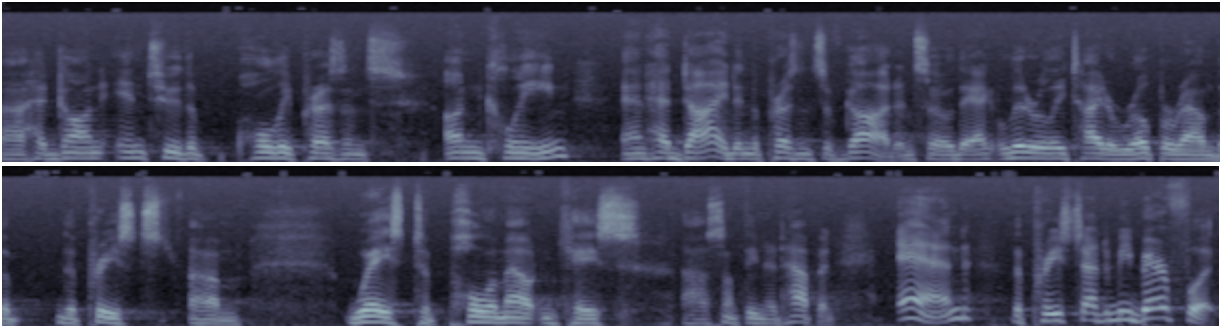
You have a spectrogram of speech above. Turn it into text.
uh, had gone into the holy presence unclean and had died in the presence of God. And so they literally tied a rope around the, the priest's um, waist to pull him out in case uh, something had happened. And the priests had to be barefoot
